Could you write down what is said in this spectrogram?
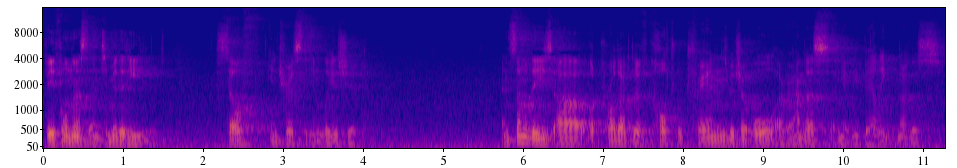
fearfulness and timidity, self interest in leadership. And some of these are the product of cultural trends which are all around us and yet we barely notice.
